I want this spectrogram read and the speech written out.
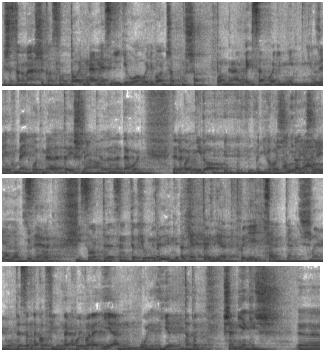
és aztán a másik azt mondta, hogy nem, ez így jó, ahogy van, csak most pont nem emlékszem, hogy mi, Ez melyik, jó. melyik volt mellette és melyik Aha. kellene, de hogy tényleg annyira, annyira hasonló, annyira hasonló módszer, viszont szerintem tök jó működik mind a tehát, hogy így Szerintem is. nagyon jót tesz ennek a filmnek, hogy van egy ilyen, óri- hihet- tehát hogy semmilyen kis ö,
